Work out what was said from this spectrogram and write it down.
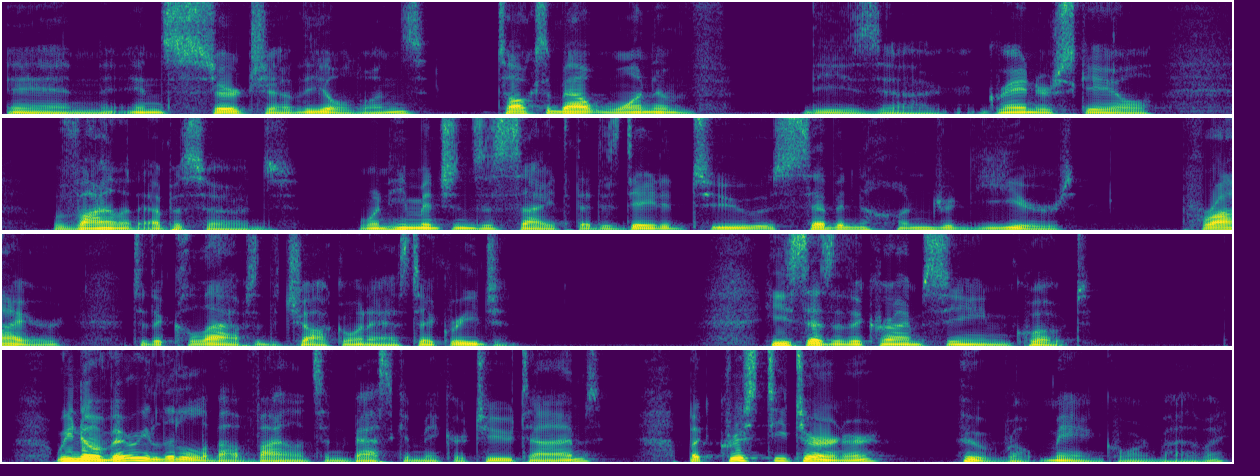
in In Search of the Old Ones talks about one of these uh, grander scale violent episodes when he mentions a site that is dated to 700 years prior to the collapse of the Chaco and Aztec region. He says of the crime scene, quote, We know very little about violence in Basket Maker 2 times, but Christy Turner, who wrote Man Corn, by the way,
